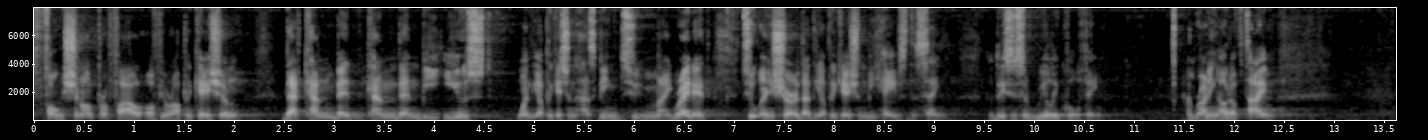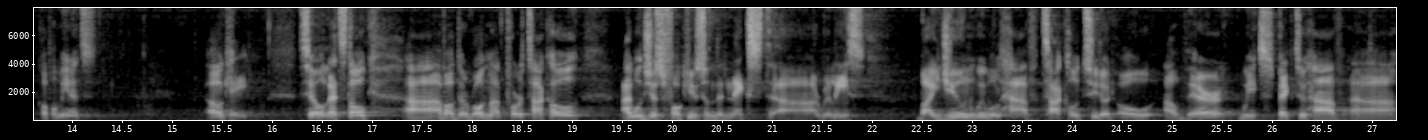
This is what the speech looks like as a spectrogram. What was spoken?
functional profile of your application that can, be, can then be used when the application has been to migrated to ensure that the application behaves the same. So this is a really cool thing. I'm running out of time. Couple minutes? Okay, so let's talk uh, about the roadmap for Tackle. I will just focus on the next uh, release. By June, we will have Tackle 2.0 out there. We expect to have uh,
